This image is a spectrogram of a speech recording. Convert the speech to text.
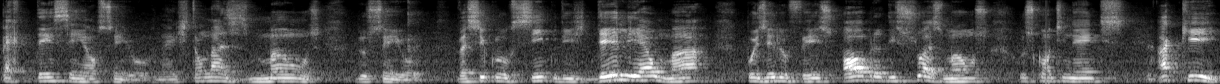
pertencem ao Senhor, né? estão nas mãos do Senhor. Versículo 5 diz: Dele é o mar, pois ele o fez, obra de suas mãos, os continentes. Aqui,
